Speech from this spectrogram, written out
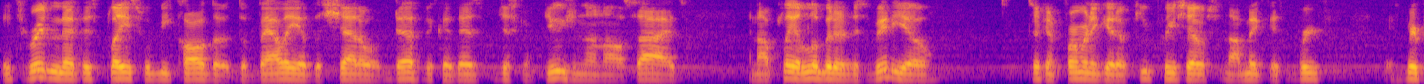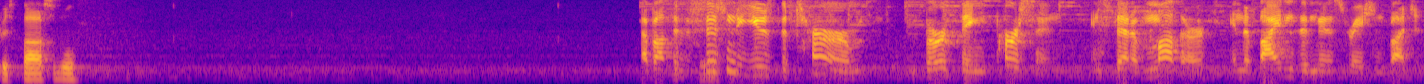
it's written that this place would be called the, the Valley of the Shadow of Death because there's just confusion on all sides. And I'll play a little bit of this video to confirm and get a few precepts, and I'll make this brief, as brief as possible. About the decision to use the term birthing person instead of mother in the Biden's administration budget.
